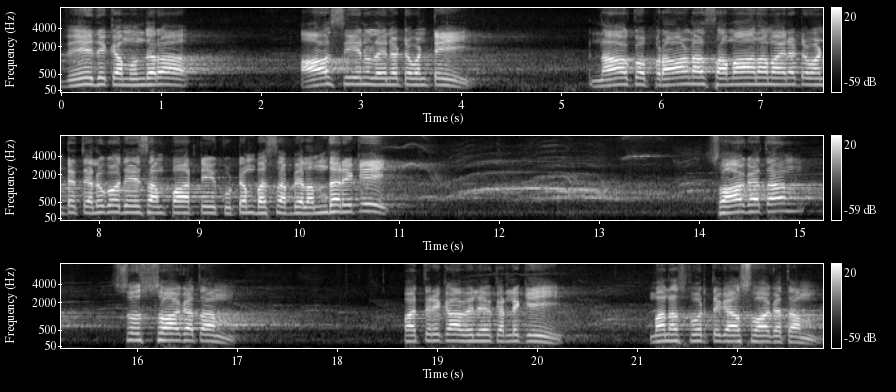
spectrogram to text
వేదిక ముందర ఆసీనులైనటువంటి నాకు ప్రాణ సమానమైనటువంటి తెలుగుదేశం పార్టీ కుటుంబ సభ్యులందరికీ స్వాగతం సుస్వాగతం. పత్రికా విలేకరులకి మనస్ఫూర్తిగా స్వాగతం.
